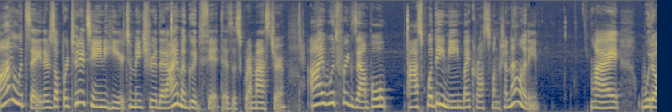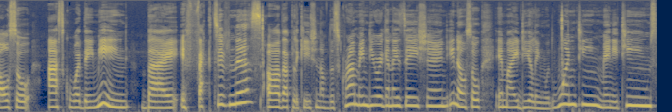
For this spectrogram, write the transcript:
I would say there's opportunity in here to make sure that I'm a good fit as a Scrum Master. I would, for example, ask what they mean by cross functionality. I would also ask what they mean by effectiveness of application of the Scrum in the organization. You know, so am I dealing with one team, many teams?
